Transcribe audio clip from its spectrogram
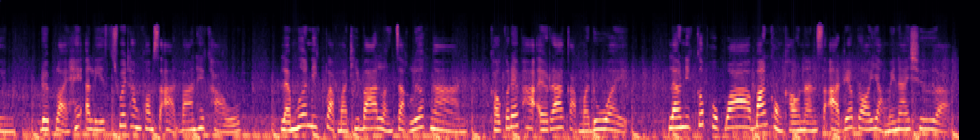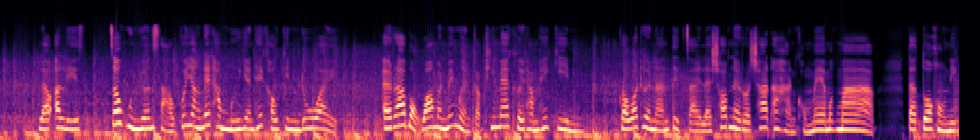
ง โดยปล่อยให้อลิสช่วยทำความสะอาดบ้านให้เขา และเมื่อนิกกลับมาที่บ้านหลังจากเลิกงาน เขาก็ได้พาไอร่ากลับมาด้วย แล้วนิกก็พบว่าบ้านของเขานั้นสะอาดเรียบร้อยอย่างไม่น่าเชื่อ แล้วอลิสเจ้าหุ่นยนต์สาวก็ยังได้ทำมื้อเย็นให้เขากินด้วย ไอร่าบอกว่ามันไม่เหมือนกับที่แม่เคยทำให้กิน เพราะว่าเธอนั้นติดใจและชอบในรสชาติอาหารของแม่มากๆ แต่ตัวของนิก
